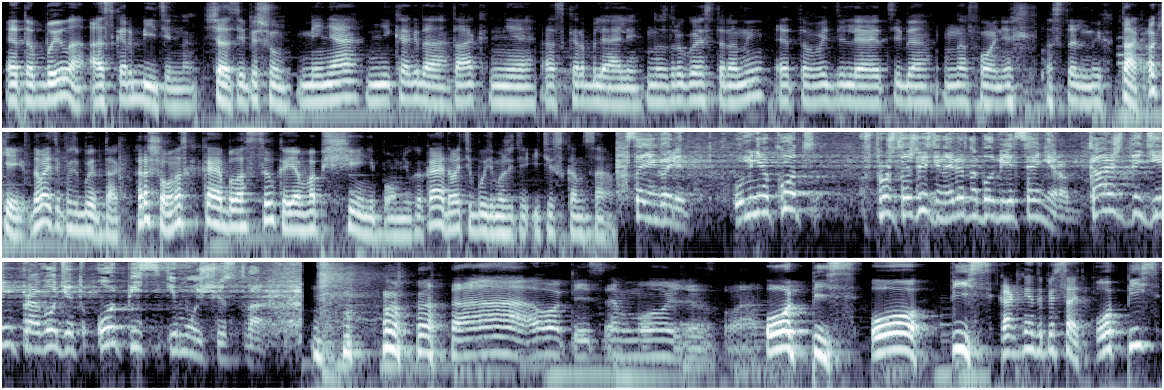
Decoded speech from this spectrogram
Это было оскорбительно. Сейчас я пишу. Меня никогда так не оскорбляли. Но с другой стороны, это выделяет тебя на фоне остальных. Так, окей, давайте пусть будет так. Хорошо, у нас какая была ссылка, я вообще не помню. Какая? Давайте будем уже идти с конца. Саня говорит, у меня кот в прошлой жизни, наверное, был милиционером. Каждый день проводит опись имущества. Опись имущества. Опись. Опись. Как мне это писать? Опись,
